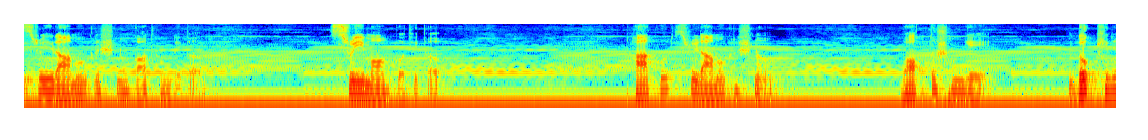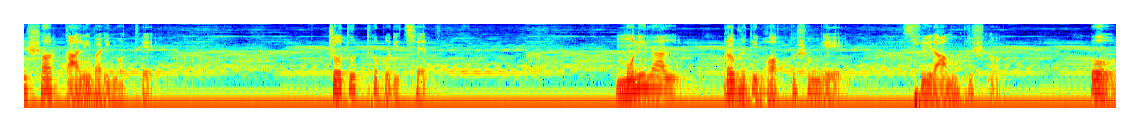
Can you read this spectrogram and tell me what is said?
শ্রী রামকৃষ্ণ কথামৃত শ্রীম কথিত ঠাকুর শ্রী রামকৃষ্ণ ভক্ত সঙ্গে দক্ষিণেশ্বর কালীবাড়ি মধ্যে চতুর্থ পরিচ্ছেদ। মণিলাল প্রভৃতি ভক্ত সঙ্গে শ্রী রামকৃষ্ণ ও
